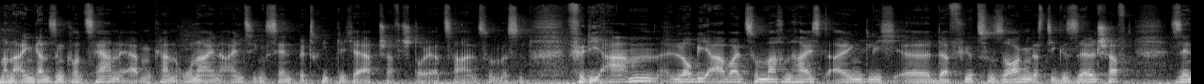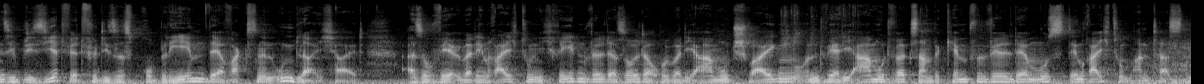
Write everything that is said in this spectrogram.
man einen ganzen Konzern erben kann, ohne einen einzigen Cent betriebliche Erbschaftssteuer zahlen zu müssen. Für die Armen Lobbyarbeit zu machen, heißt eigentlich äh, dafür zu sorgen, dass die Gesellschaft sensibilisiert wird für dieses Problem Problem der wachsenden Ungleichheit. Also wer über den Reichtum nicht reden will, der sollte auch über die Armut schweigen. Und wer die Armut wirksam bekämpfen will, der muss den Reichtum antasten.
